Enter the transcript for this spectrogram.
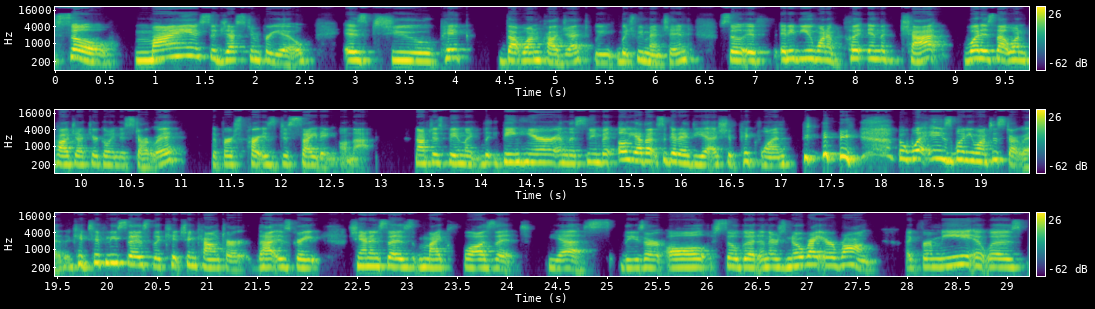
So my suggestion for you is to pick that one project we which we mentioned. So if any of you want to put in the chat, what is that one project you're going to start with? The first part is deciding on that. Not just being like being here and listening, but oh, yeah, that's a good idea. I should pick one. but what is one you want to start with? Okay, Tiffany says the kitchen counter. That is great. Shannon says my closet. Yes, these are all so good. And there's no right or wrong. Like for me, it was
